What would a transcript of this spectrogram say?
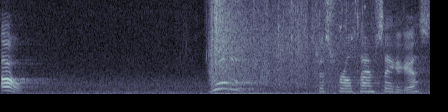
Oh! Just for old time's sake, I guess.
